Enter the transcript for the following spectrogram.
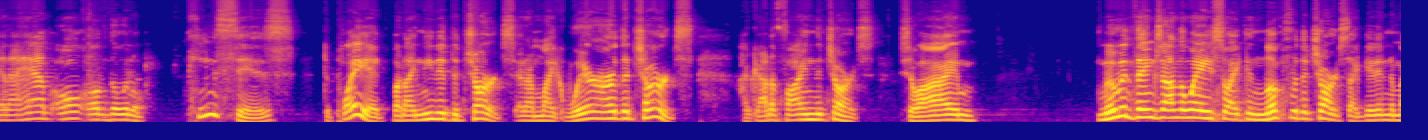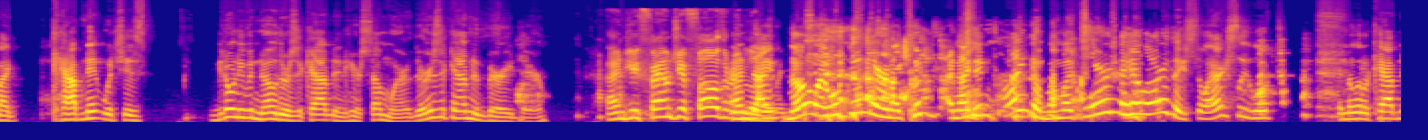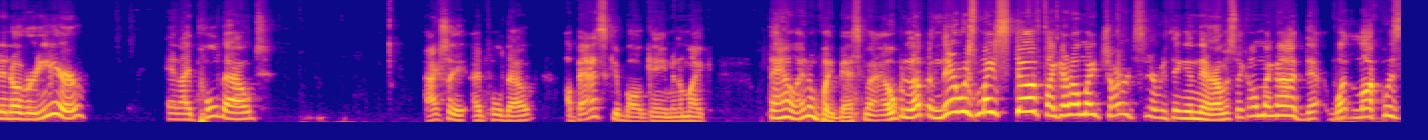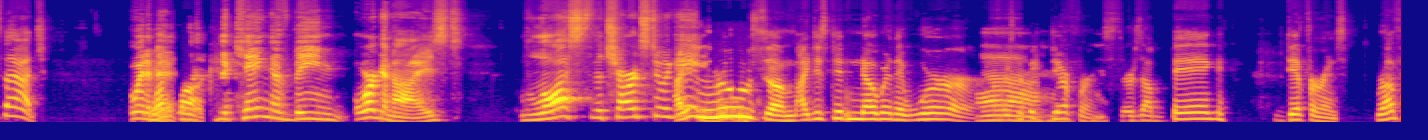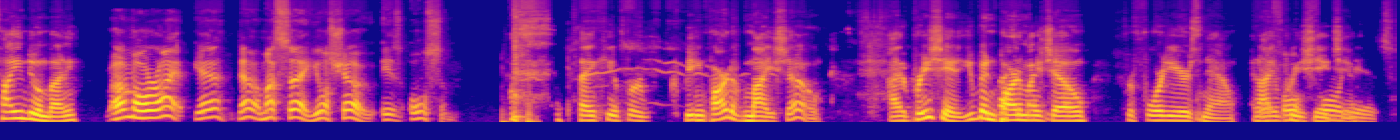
And I have all of the little pieces to play it, but I needed the charts. And I'm like, where are the charts? I've got to find the charts. So I'm moving things on the way so I can look for the charts. I get into my cabinet, which is you don't even know there's a cabinet here somewhere. There is a cabinet buried there. And you found your father-in-law. I no, I looked in there and I couldn't and I didn't find them. I'm like, where in the hell are they? So I actually looked in the little cabinet over here and I pulled out actually I pulled out a basketball game and I'm like, the hell? I don't play basketball. I opened it up and there was my stuff. I got all my charts and everything in there. I was like, oh my god, that, what luck was that? Wait a What minute. luck? The king of being organized lost the charts to a game. I didn't lose them. I just didn't know where they were. There's a Ah. big difference. There's a big difference. Ruff, how you doing, buddy? I'm all right. Yeah. No, I must say, your show is awesome. Thank you for being part of my show. I appreciate it. You've been part of my show for four years now, and I Yeah, four- appreciate four you. Years.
